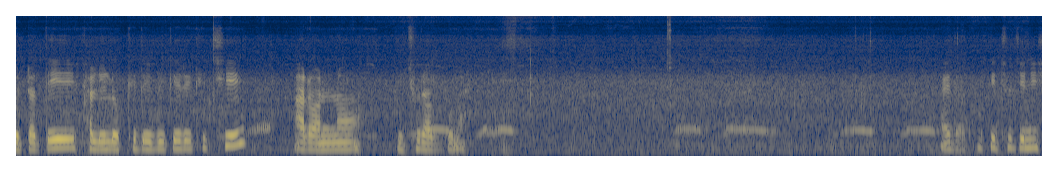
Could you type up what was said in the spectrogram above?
ওটাতেই খালি লক্ষ্মী দেবীকে রেখেছি, আর অন্য কিছু রাখব না। এই দেখো, কিছু জিনিস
